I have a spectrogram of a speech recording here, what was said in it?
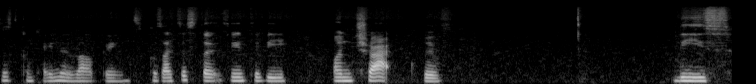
just complaining about things because I just don't seem to be on track with these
